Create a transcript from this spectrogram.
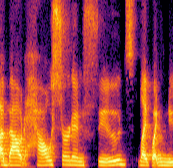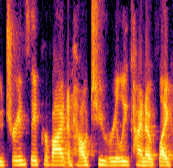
about how certain foods, like what nutrients they provide and how to really kind of like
